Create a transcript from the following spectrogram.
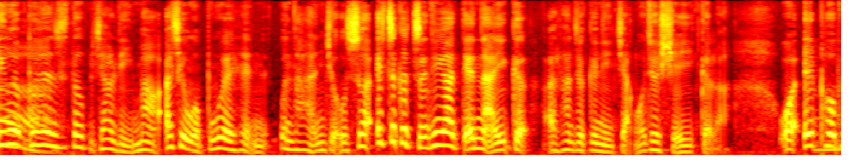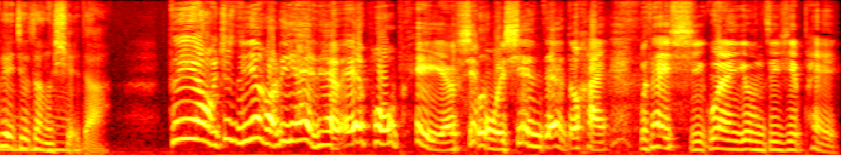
因为不认识都比较礼貌，而且我不会很问他很久。我说，哎，这个指定要点哪一个啊？他就跟你讲，我就学一个了。我 Apple Pay 就这样学的。对呀，我觉得你好厉害，你还有 Apple Pay 呀！像我现在都还不太习惯用这些 Pay，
